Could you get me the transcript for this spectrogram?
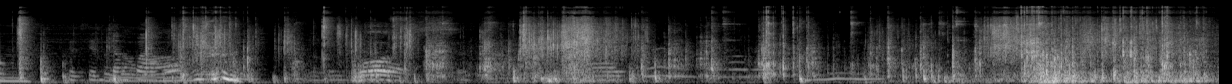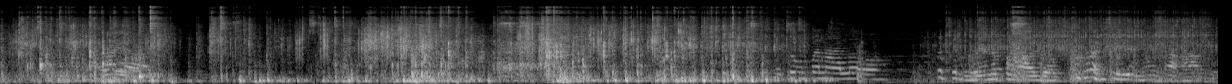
Send lang pa ako. Boss. Ito ang panalo, oh. Ngayon na panalo. Kasi yan ang kahapon.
